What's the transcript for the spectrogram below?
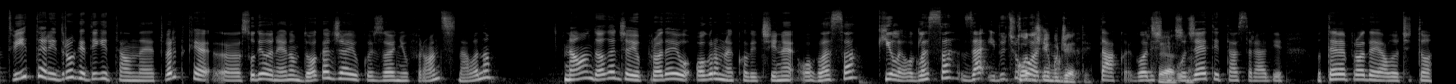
Twitter i druge digitalne tvrtke uh, sudjeluju na jednom događaju koji se zove New Fronts, navodno, na ovom događaju prodaju ogromne količine oglasa, kile oglasa za iduću godišnji godinu. budžeti. Tako je, godišnji budžeti, ta se radi u TV prodaji, ali očito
